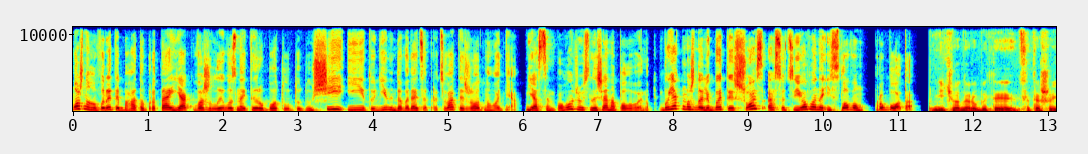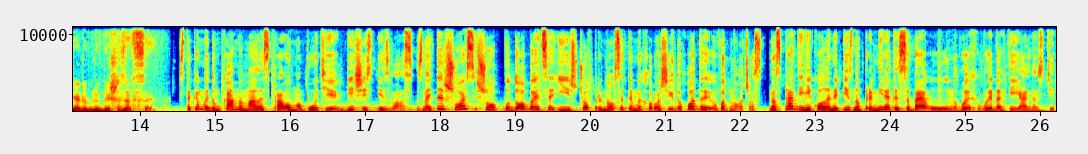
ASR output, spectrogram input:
Можна говорити багато про те, як важливо знайти роботу до душі, і тоді не доведеться працювати жодного дня. Я з цим погоджуюсь лише наполовину. Бо як можна любити щось асоційоване із словом робота? Нічого не робити це те, що я люблю більше за все. З такими думками мали справу, мабуть, більшість із вас знайти щось, що подобається і що приноситиме хороші доходи водночас. Насправді ніколи не пізно приміряти себе у нових видах діяльності.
